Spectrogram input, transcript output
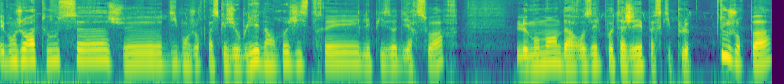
Et bonjour à tous, je dis bonjour parce que j'ai oublié d'enregistrer l'épisode hier soir. Le moment d'arroser le potager parce qu'il pleut toujours pas.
